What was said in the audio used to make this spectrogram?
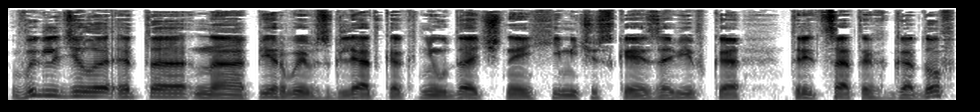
Выглядело это на первый взгляд как неудачная химическая завивка 30-х годов,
